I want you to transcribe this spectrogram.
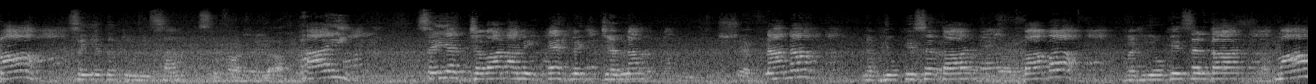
माँ सैयदतुल निसा? भाई सैयद जवाना ने अहले जन्ना नाना नबियों के सरदार? बाबा वलियों के सरदार, माँ,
